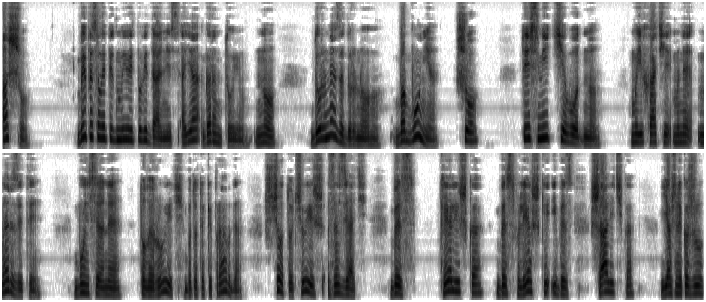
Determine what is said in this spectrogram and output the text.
а що? Виписали під мою відповідальність, а я гарантую. Но, дурне за дурного, бабуня, що? Ти сміття водно, в моїй хаті мене мерзити, бунься не толерують, бо то таки правда. Що то чуєш зазять, без келішка, без флешки і без шалічка, я вже не кажу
